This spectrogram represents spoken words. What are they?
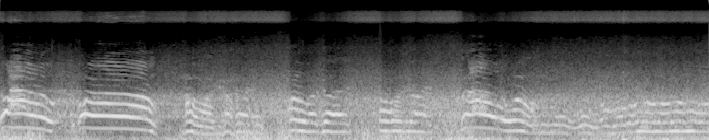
Oh! Oh! Oh my god. Oh my god. Oh my god. Oh! Whoa, whoa, whoa, whoa, whoa, whoa, whoa, whoa.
